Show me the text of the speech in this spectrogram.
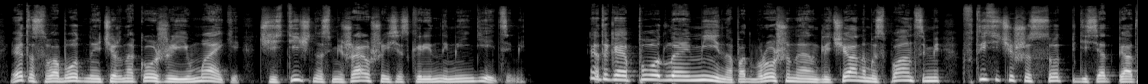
– это свободные чернокожие ямайки, частично смешавшиеся с коренными индейцами. Этакая подлая мина, подброшенная англичанам испанцами в 1655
